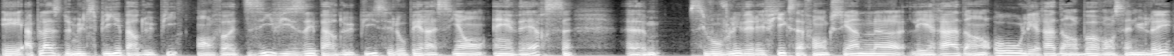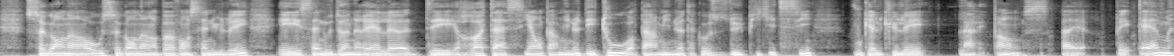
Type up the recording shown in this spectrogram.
Et à place de multiplier par 2 pi, on va diviser par 2 pi. C'est l'opération inverse. Euh, si vous voulez vérifier que ça fonctionne, là, les rades en haut, les rades en bas vont s'annuler, seconde en haut, seconde en bas vont s'annuler, et ça nous donnerait là, des rotations par minute, des tours par minute à cause du 2 pi qui est ici. Vous calculez la réponse, RPM,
